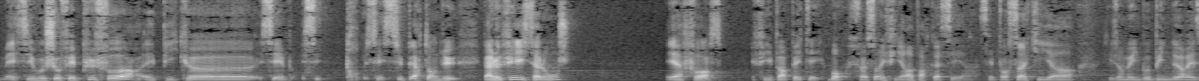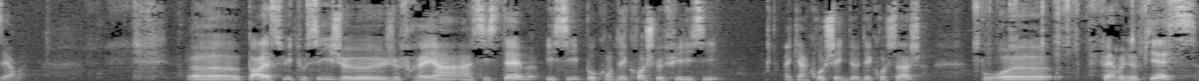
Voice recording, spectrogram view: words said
Mais si vous chauffez plus fort et puis que c'est, super tendu, ben le fil il s'allonge et à force, il finit par péter. Bon, de toute façon, il finira par casser. Hein. C'est pour ça qu'ils ont mis une bobine de réserve. Euh, par la suite aussi, je, ferai un, système ici pour qu'on décroche le fil ici, avec un crochet de décrochage, pour euh, faire une pièce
